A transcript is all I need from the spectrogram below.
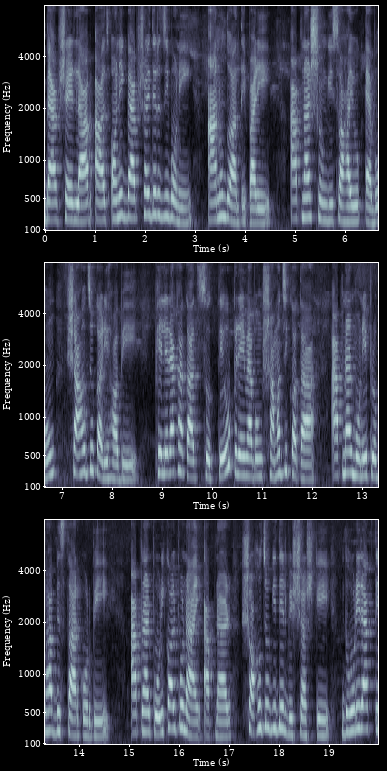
ব্যবসায়ের লাভ আজ অনেক ব্যবসায়ীদের জীবনে আনন্দ আনতে পারে। আপনার সঙ্গী সহায়ক এবং সাহায্যকারী হবে। ফেলে রাখা কাজ সত্ত্বেও প্রেম এবং সামাজিকতা আপনার মনে প্রভাব বিস্তার করবে। আপনার পরিকল্পনায় আপনার সহযোগীদের বিশ্বাসকে ধরে রাখতে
